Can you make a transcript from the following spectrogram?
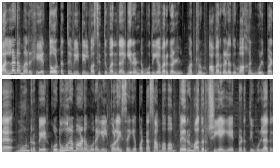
பல்லடம் அருகே தோட்டத்து வீட்டில் வசித்து வந்த இரண்டு முதியவர்கள் மற்றும் அவர்களது மகன் உள்பட மூன்று பேர் கொடூரமான முறையில் கொலை செய்யப்பட்ட சம்பவம் பெரும் அதிர்ச்சியை ஏற்படுத்தியுள்ளது.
